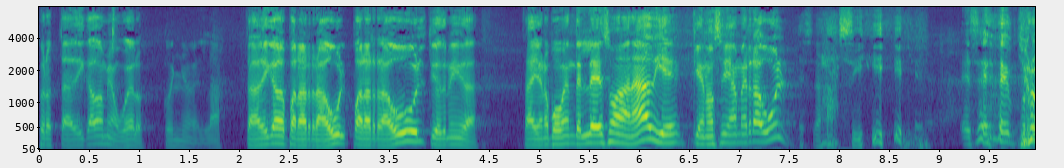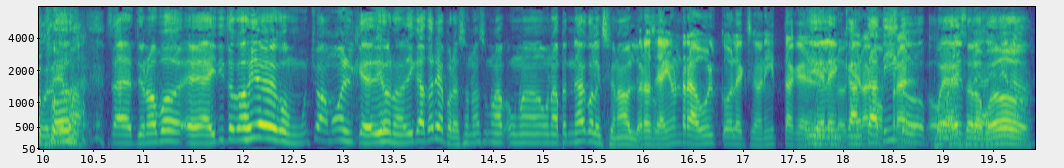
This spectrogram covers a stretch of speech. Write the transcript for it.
Pero está dedicado a mi abuelo. Coño, ¿verdad? Está dedicado para Raúl, para Raúl, tío Trinidad. O sea, yo no puedo venderle eso a nadie que no se llame Raúl. Es así. Ese es el Yo no puedo, problema. o sea, yo no puedo. eh, ahí Tito cogió con mucho amor que dijo una dedicatoria, pero eso no es una, una, una pendeja coleccionable. Pero si hay un Raúl coleccionista que y le encanta a Tito, pues vende se lo ahí, puedo.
